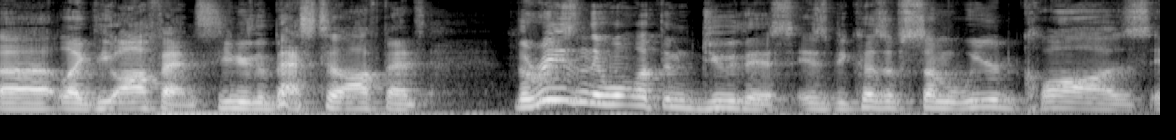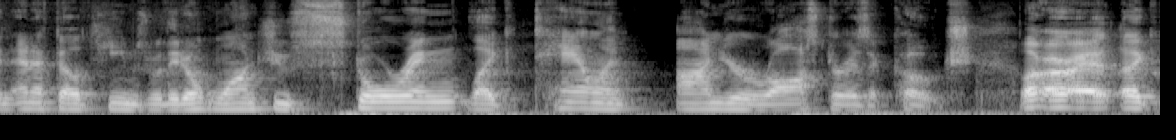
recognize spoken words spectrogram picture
uh, like the offense. He knew the best to offense. The reason they won't let them do this is because of some weird clause in NFL teams where they don't want you storing like talent on your roster as a coach. Or, or, like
